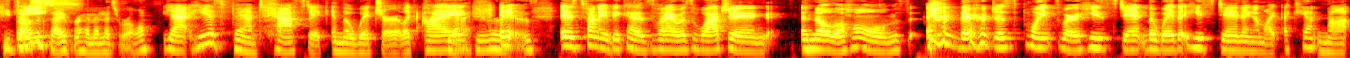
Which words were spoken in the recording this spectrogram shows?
he So does excited for him in this role. Yeah, he is fantastic in The Witcher. Like I, yeah, he and it- is. it's funny because when I was watching Enola Holmes, and there are just points where he's stand the way that he's standing, I'm like, I can't not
